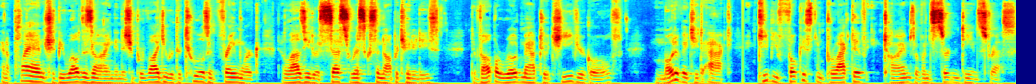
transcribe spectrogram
And a plan should be well designed and it should provide you with the tools and framework that allows you to assess risks and opportunities, develop a roadmap to achieve your goals, motivate you to act, and keep you focused and proactive in times of uncertainty and stress.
